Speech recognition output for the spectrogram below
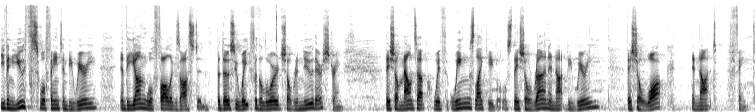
Even youths will faint and be weary and the young will fall exhausted, but those who wait for the Lord shall renew their strength. They shall mount up with wings like eagles. They shall run and not be weary. They shall walk and not faint.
